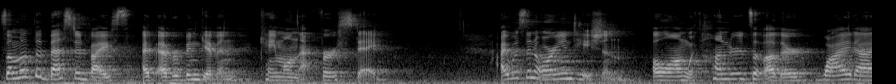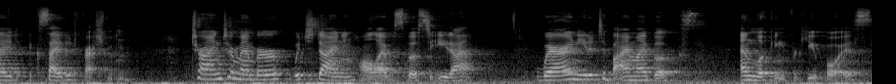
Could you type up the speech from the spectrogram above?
Some of the best advice I've ever been given came on that first day. I was in orientation along with hundreds of other wide eyed, excited freshmen, trying to remember which dining hall I was supposed to eat at, where I needed to buy my books, and looking for cute boys.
